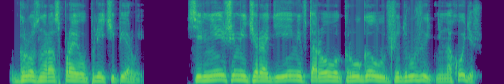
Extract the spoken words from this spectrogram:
— грозно расправил плечи первый. «Сильнейшими чародеями второго круга лучше дружить, не находишь?»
